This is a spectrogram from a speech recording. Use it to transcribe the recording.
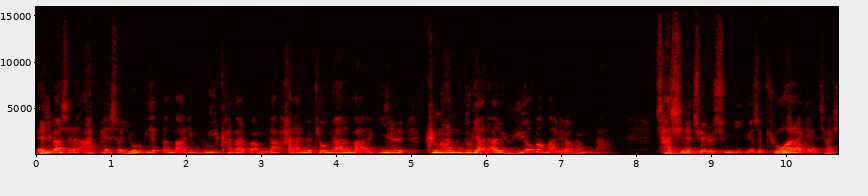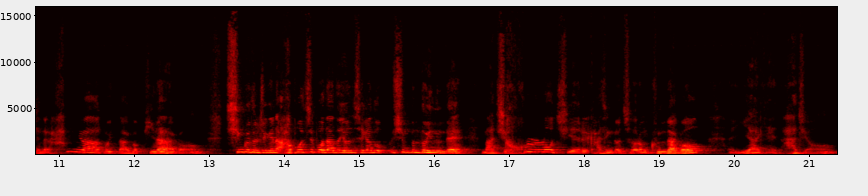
엘리바스는 앞에서 욥이 했던 말이 무익하다고 합니다. 하나님을 경외하는 일을 그만두게 하는 아주 위험한 말이라고 합니다. 자신의 죄를 숨기기 위해서 교활하게 자신을 합리화하고 있다고 비난하고 친구들 중에는 아버지보다도 연세가 높으신 분도 있는데 마치 홀로 지혜를 가진 것처럼 군다고 이야기하죠.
